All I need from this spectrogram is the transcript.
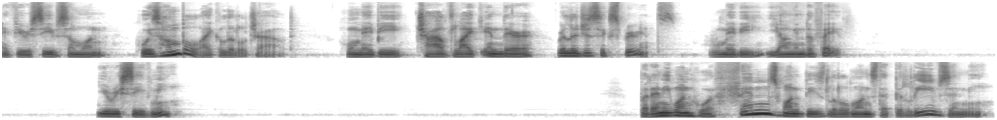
if you receive someone who is humble like a little child, who may be childlike in their religious experience, who may be young in the faith, you receive me. But anyone who offends one of these little ones that believes in me,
